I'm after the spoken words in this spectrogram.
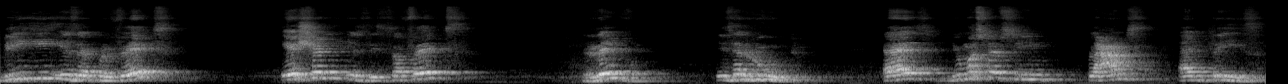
DE is a prefix, ation is the suffix, Riv is a root as you must have seen plants and trees.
